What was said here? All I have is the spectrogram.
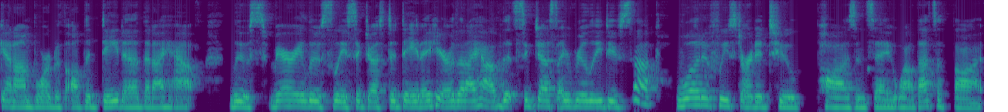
get on board with all the data that I have. Loose, very loosely suggested data here that I have that suggests I really do suck. What if we started to pause and say, wow, that's a thought.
